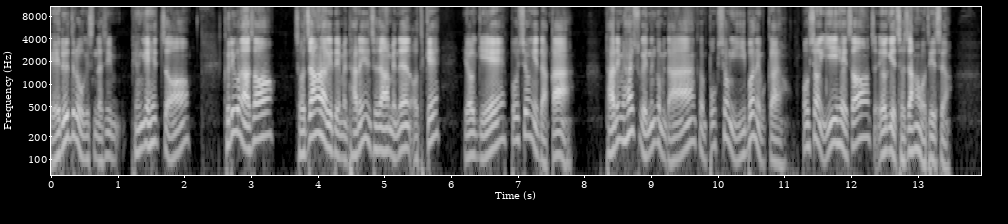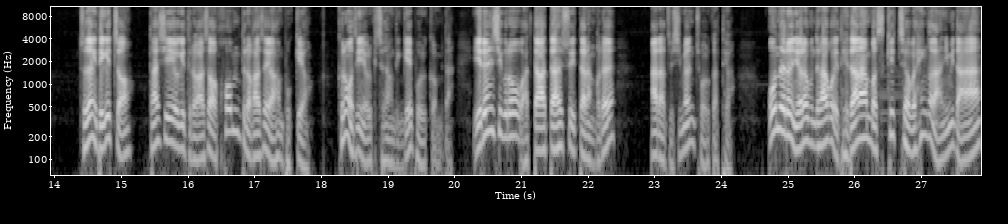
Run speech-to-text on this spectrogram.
예를 들어 보겠습니다. 지금 변경했죠. 그리고 나서 저장을 하게 되면 다른 일 저장하면은 어떻게 여기에 포션에다가 다름이 할 수가 있는 겁니다. 그럼 복숑 2번 해볼까요? 복숑 2 해서 여기에 저장하면 어떻게 됐어요? 저장이 되겠죠? 다시 여기 들어가서 홈 들어가서요. 한번 볼게요. 그럼 어떻게 이렇게 저장된 게 보일 겁니다. 이런 식으로 왔다 갔다 할 수 있다는 거를 알아두시면 좋을 것 같아요. 오늘은 여러분들하고 대단한 뭐 스케치업을 한 건 아닙니다.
